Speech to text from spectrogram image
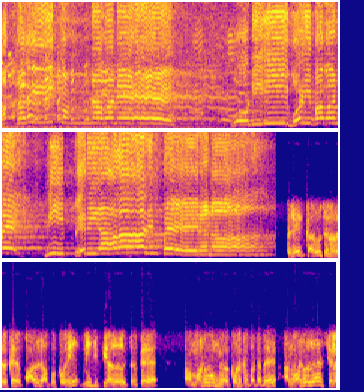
மக்களை கொன்னவனே ஓடி ஒளிபவனே. நீ பெரியாரின் பேரனா? விஜய் கரூர் செல்வதற்கு பாதுகாப்பு கோரி டிஜிபி அலுவலகத்திற்கு மனுவும் கொடுக்கப்பட்டது. அந்த மனுவில் சில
